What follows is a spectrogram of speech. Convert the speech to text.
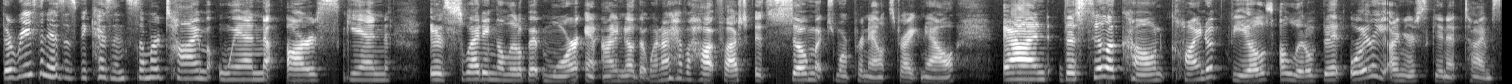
The reason is is because in summertime when our skin is sweating a little bit more and i know that when i have a hot flash it's so much more pronounced right now. And the silicone kind of feels a little bit oily on your skin at times.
